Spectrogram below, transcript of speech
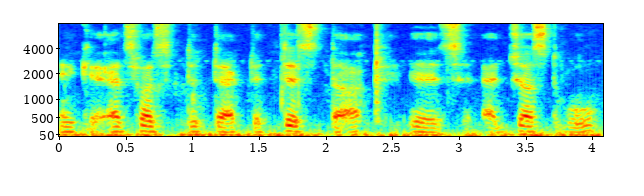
Okay, that's what's detected. This stock is adjustable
